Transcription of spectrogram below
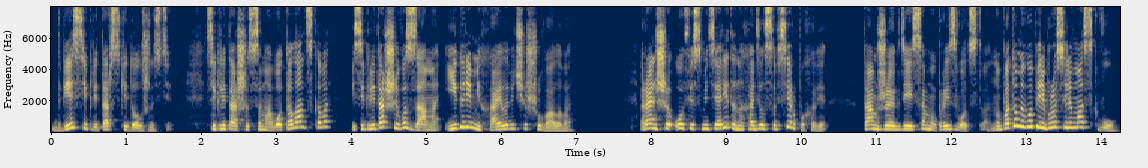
две секретарские должности. Секретарша самого Талантского и секретарша его зама Игоря Михайловича Шувалова. Раньше офис «Метеорита» находился в Серпухове, там же, где и само производство, но потом его перебросили в Москву.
